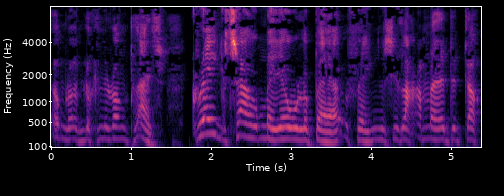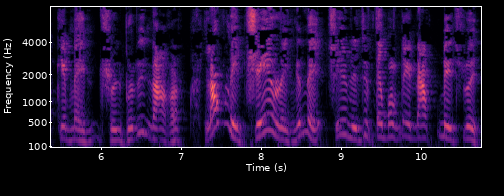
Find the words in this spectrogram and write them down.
I'm I'm looking the wrong place. Greg told me all about things. He's like a murder documentary, but know, lovely cheering, isn't it? Cheering as if there wasn't enough misery.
